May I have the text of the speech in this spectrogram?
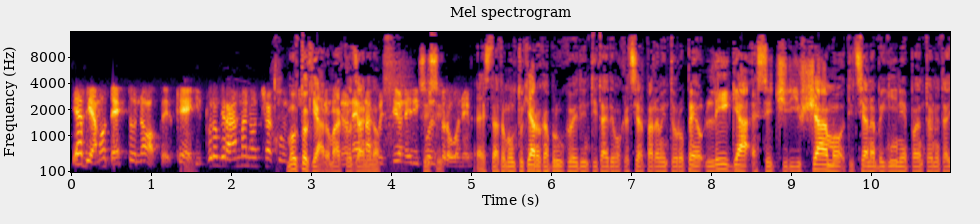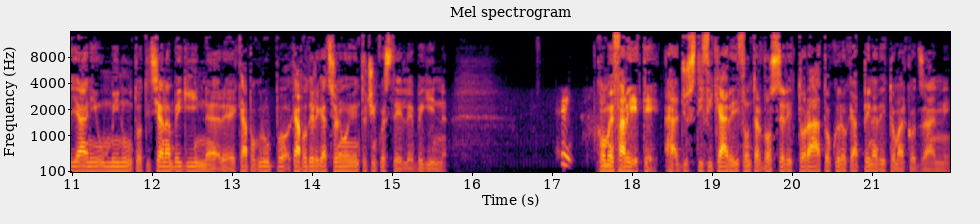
e abbiamo detto no perché il programma non ci ha convinto. Molto chiaro, Marco non Zanni. è una no. questione di Sì, sì, poltrone. È stato molto chiaro, capogruppo Identità e Democrazia al Parlamento Europeo. Lega, se ci riusciamo, Tiziana Beghin e poi Antonio Tajani, un minuto. Tiziana Beghin, eh, capogruppo, capodelegazione Movimento 5 Stelle. Beghin, Sì. come farete a giustificare di fronte al vostro elettorato quello che ha appena detto Marco Zanni?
